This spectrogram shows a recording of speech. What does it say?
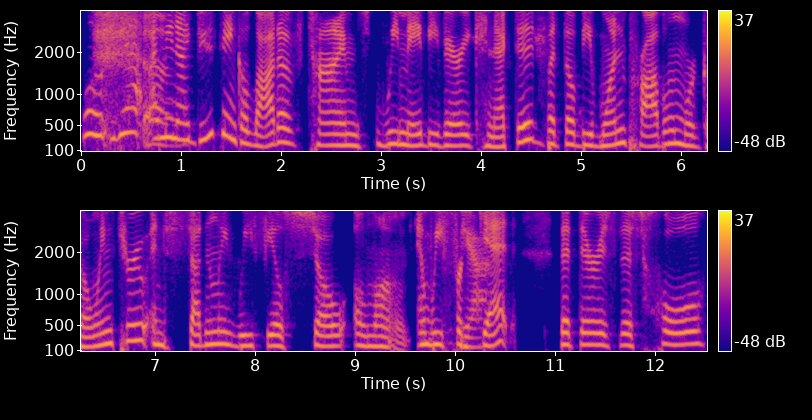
well, yeah, um, I mean, I do think a lot of times we may be very connected, but there'll be one problem we're going through, and suddenly we feel so alone, and we forget yeah. that there is this whole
